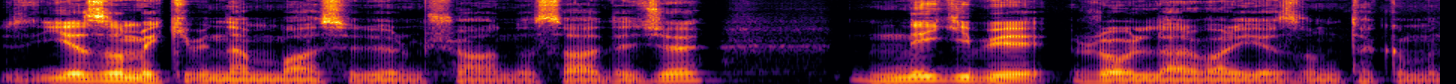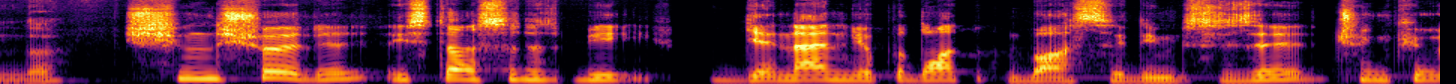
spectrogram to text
yazılım ekibinden bahsediyorum şu anda sadece. Ne gibi roller var yazılım takımında? Şimdi şöyle isterseniz bir genel yapıdan bahsedeyim size. Çünkü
